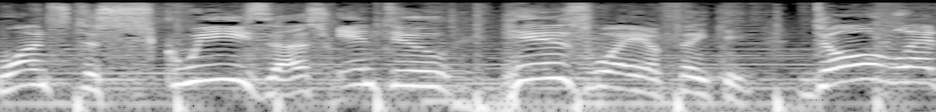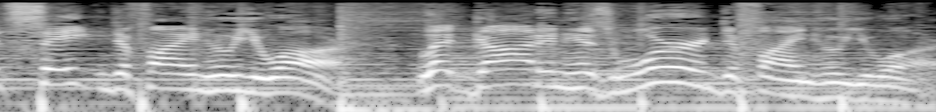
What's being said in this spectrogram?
Wants to squeeze us into his way of thinking. Don't let Satan define who you are. Let God and his word define who you are.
